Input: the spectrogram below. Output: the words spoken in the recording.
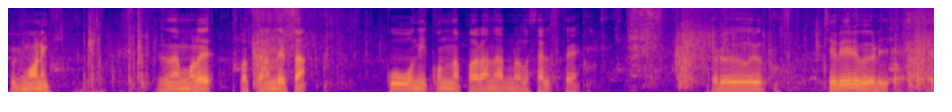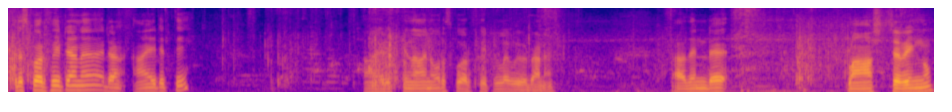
ഗുഡ് മോർണിംഗ് ഇത് നമ്മൾ പത്തനംതിട്ട കോന്നി കൊന്നപ്പാറ എന്ന് പറഞ്ഞുള്ള സ്ഥലത്തെ ഒരു ചെറിയൊരു വീട്. എത്ര സ്ക്വയർ ഫീറ്റാണ് ആയിരത്തി ആയിരത്തി നാനൂറ് സ്ക്വയർ ഫീറ്റുള്ള വീടാണ്. അതിന്റെ പ്ലാസ്റ്ററിങ്ങും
